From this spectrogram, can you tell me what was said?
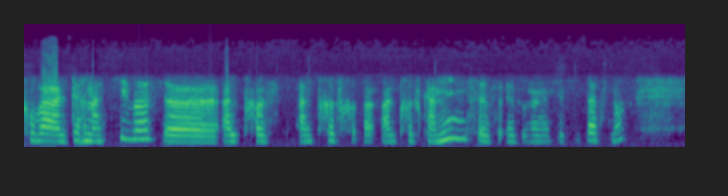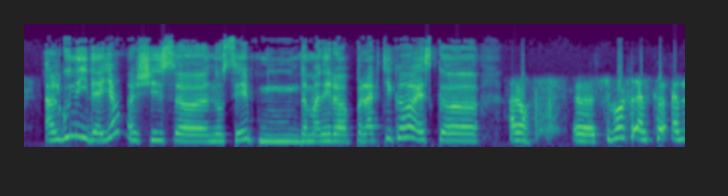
trobar alternatives, eh, altres, altres, altres camins, és, és una necessitat, no? Alguna idea, així, uh, no sé, de manera pràctica? És que... Alors, uh, si vols, el que, el,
